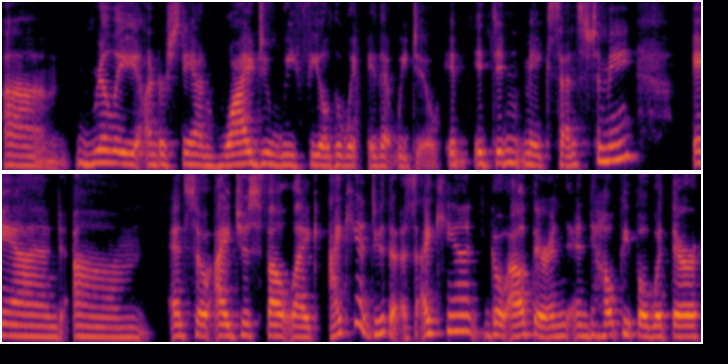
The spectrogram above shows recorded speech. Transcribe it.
um, really understand why do we feel the way that we do. It it didn't make sense to me, and um, and so I just felt like I can't do this. I can't go out there and and help people with their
